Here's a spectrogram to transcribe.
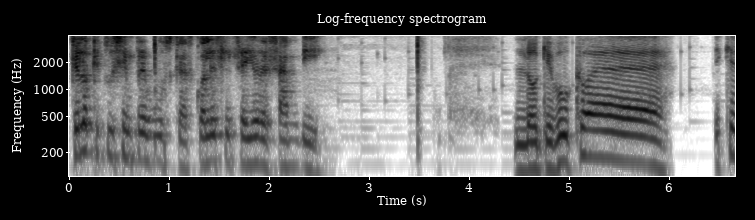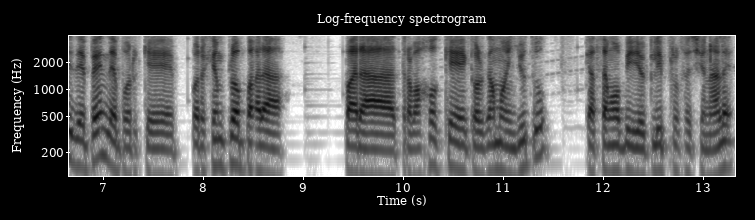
¿Qué es lo que tú siempre buscas? ¿Cuál es el sello de Sam B? Lo que busco es, es que depende, porque, por ejemplo, para, para trabajos que colgamos en YouTube, que hacemos videoclips profesionales,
